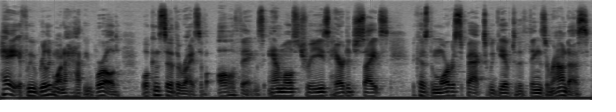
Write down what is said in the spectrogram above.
Hey, if we really want a happy world, we'll consider the rights of all things animals, trees, heritage sites because the more respect we give to the things around us,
